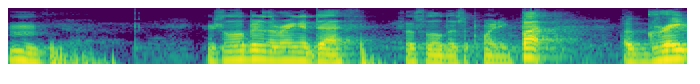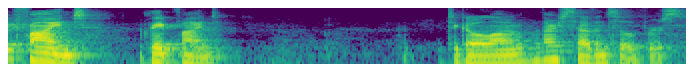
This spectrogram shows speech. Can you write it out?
Hmm. There's a little bit of the ring of death. So that's a little disappointing. But a great find. Great find. To go along with our seven silvers.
